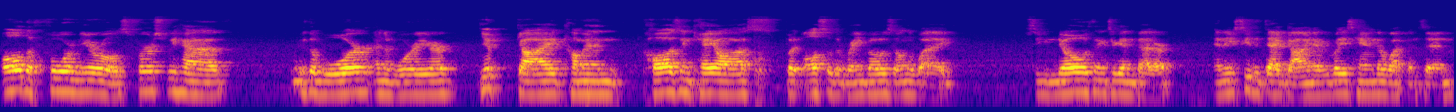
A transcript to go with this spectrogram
all the four murals, first we have we have the war and the warrior. Yep. Guy coming causing chaos, but also the rainbows on the way, so you know things are getting better. And then you see the dead guy, and everybody's handing their weapons in,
